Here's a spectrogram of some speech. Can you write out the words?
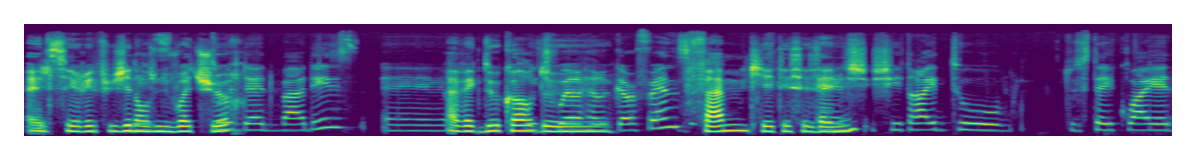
Elle s'est réfugiée dans une voiture dead bodies, uh, avec deux corps de femmes qui étaient ses amies. she, she tried to to stay quiet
